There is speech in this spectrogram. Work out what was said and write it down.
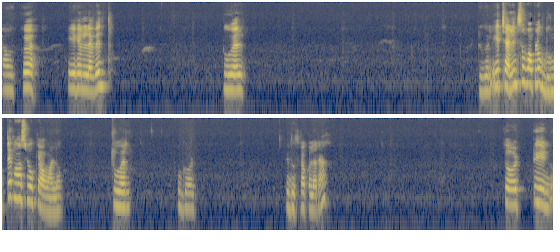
ओके ये है लेवेंथ ट्वेल्व ये चैलेंज सब आप लोग ढूंढते कहाँ से हो, क्या मालूम? ट्वेल्व गॉड ये दूसरा कलर है। 13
